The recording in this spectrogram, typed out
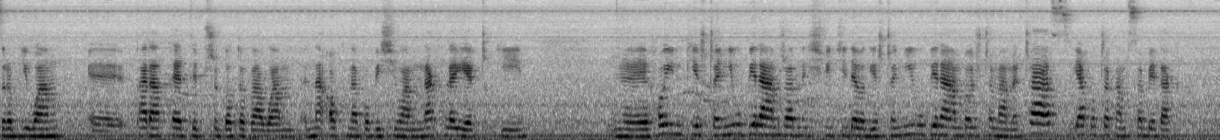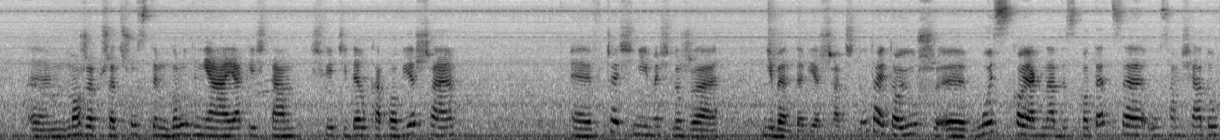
zrobiłam, parapety przygotowałam, na okna powiesiłam naklejeczki, Choinki jeszcze nie ubierałam, żadnych świecidełek jeszcze nie ubierałam, bo jeszcze mamy czas. Ja poczekam sobie tak, może przed 6 grudnia jakieś tam świecidełka powieszę. E, Wcześniej myślę, że nie będę wieszać. Tutaj to już e, błysko jak na dyskotece u sąsiadów,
